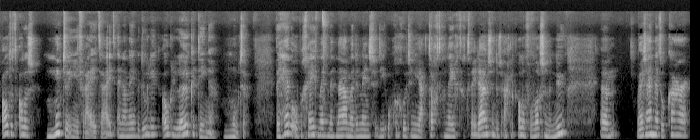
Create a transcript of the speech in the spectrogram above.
altijd alles moeten in je vrije tijd. En daarmee bedoel ik ook leuke dingen moeten. We hebben op een gegeven moment met name de mensen die opgegroeid in de jaren 80, 90, 2000, dus eigenlijk alle volwassenen nu. Um, wij zijn met elkaar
